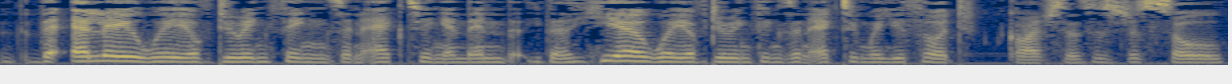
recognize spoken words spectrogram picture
the LA way of doing things and acting and then the, the here way of doing things and acting where you thought, gosh, this is just so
